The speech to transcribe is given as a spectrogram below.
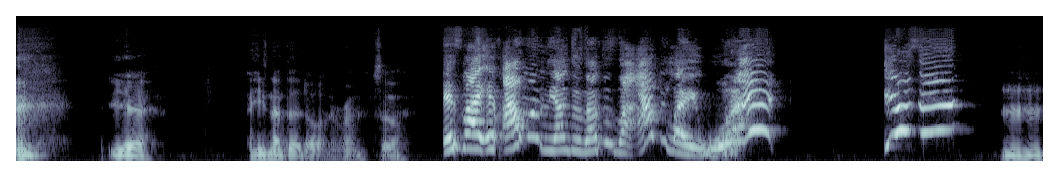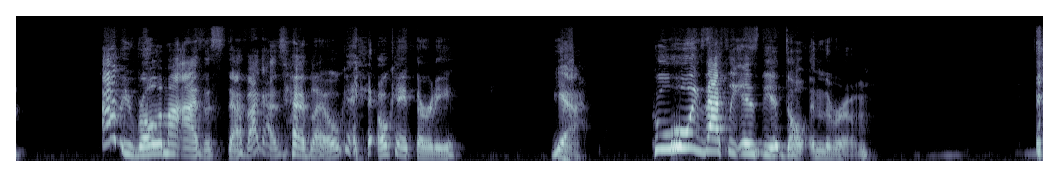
yeah, he's not the adult in the room. So It's like if I was young, I'm just like I'd be like, what? You know what I'm saying? hmm I'd be rolling my eyes and stuff. I got to like, okay, okay, 30. Yeah. Who who exactly is the adult in the room?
